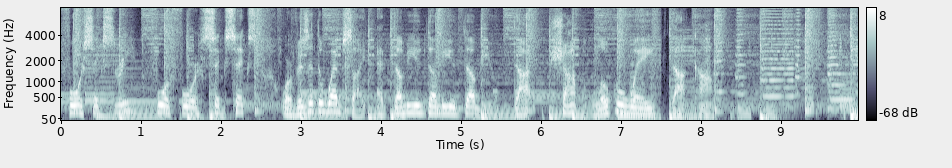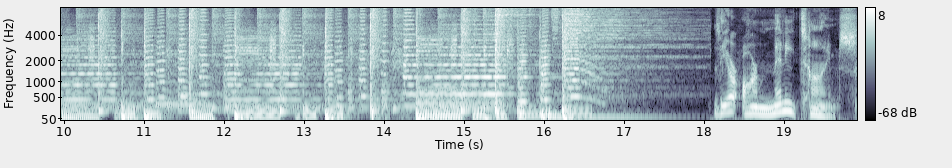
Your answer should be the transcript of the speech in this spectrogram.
463 4466 or visit the website at www.shoplocalway.com. There are many times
